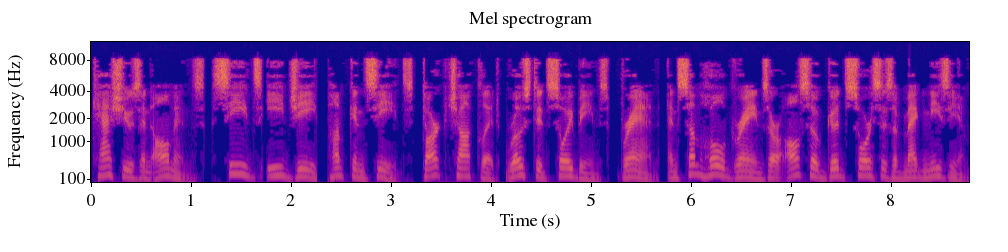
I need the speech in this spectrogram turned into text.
cashews and almonds, seeds e.g., pumpkin seeds, dark chocolate, roasted soybeans, bran, and some whole grains are also good sources of magnesium.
